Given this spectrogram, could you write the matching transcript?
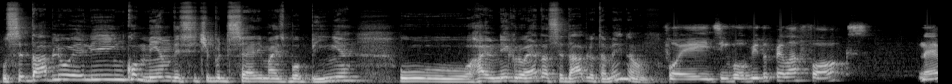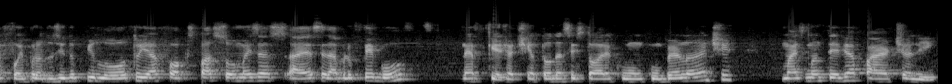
O CW ele encomenda esse tipo de série mais bobinha. O Raio Negro é da CW também, não? Foi desenvolvido pela Fox, né? Foi produzido piloto e a Fox passou, mas a, a CW pegou, né? Porque já tinha toda essa história com, com o Berlante, mas manteve a parte ali.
